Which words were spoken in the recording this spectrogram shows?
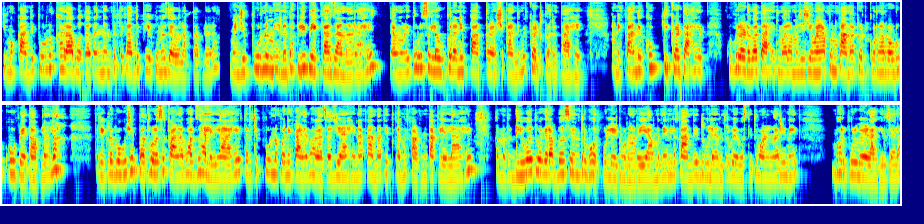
की मग कांदे पूर्ण खराब होतात आणि नंतर ते कांदे फेकूनच द्यावं लागतं आपल्याला. म्हणजे पूर्ण मेहनत आपली बेकार जाणार आहे. त्यामुळे थोडंसं लवकर आणि पातळ असे कांदे मी कट करत आहे. आणि कांदे खूप तिखट आहेत खूप रडवत आहेत मला. म्हणजे जेव्हा आपण कांदा कट करणार रडू खूप येतं आपल्याला. तर इकडे बघू शकता थोडंसं काळा भाग झालेला आहे तर ती पूर्णपणे काळ्या भागाचा जे आहे ना कांदा तितका मी काढून टाकलेला आहे. कारण आता दिवत वगैरे बसेन तर भरपूर लेट होणार आहे. यामध्ये कांदे धुल्यानंतर व्यवस्थित वाळणारी नाहीत. भरपूर वेळ लागेल त्याला.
